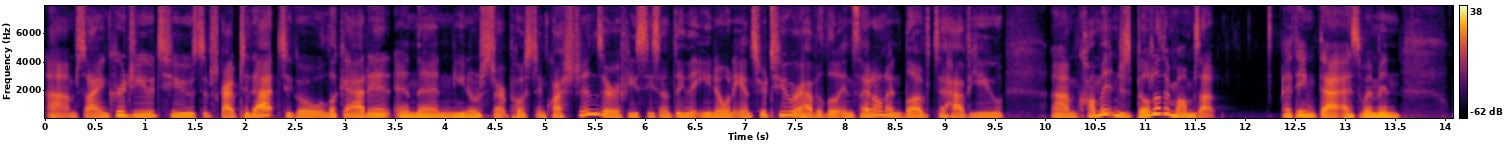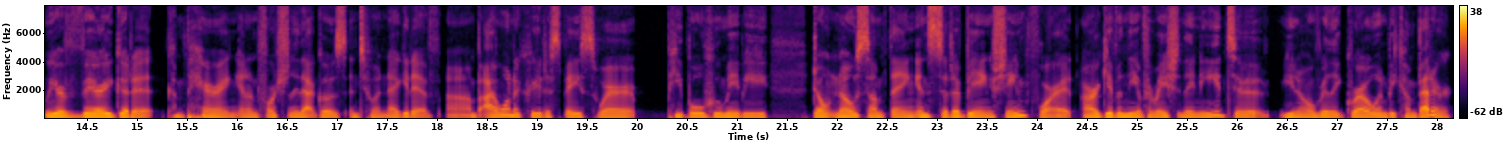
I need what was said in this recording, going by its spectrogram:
Um, so I encourage you to subscribe to that, to go look at it, and then, you know, start posting questions. Or if you see something that you know an answer to or have a little insight on, I'd love to have you um, comment and just build other moms up. I think that as women, we are very good at comparing, and unfortunately, that goes into a negative. Um, but I want to create a space where people who maybe don't know something instead of being shamed for it are given the information they need to you know really grow and become better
